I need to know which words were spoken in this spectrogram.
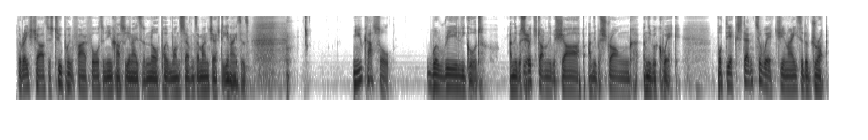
the race chart is 2.54 to Newcastle United and 0.17 to Manchester United. Newcastle were really good and they were switched yeah. on and they were sharp and they were strong and they were quick. But the extent to which United have dropped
